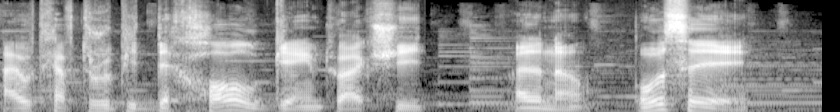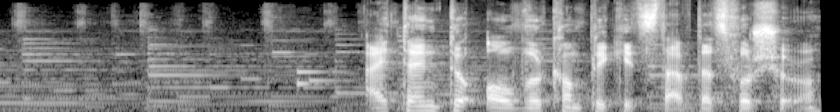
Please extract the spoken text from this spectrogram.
I would have to repeat the whole game to actually. I don't know. We'll see. I tend to overcomplicate stuff, that's for sure.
